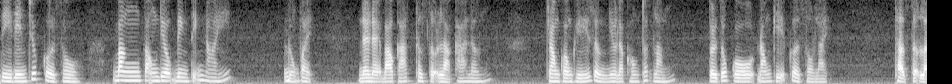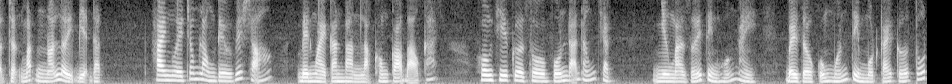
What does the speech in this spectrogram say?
đi đến trước cửa sổ, bằng giọng điệu bình tĩnh nói. Đúng vậy, nơi này báo cát thực sự là khá lớn. Trong không khí dường như là không tốt lắm. Tôi giúp cô đóng kỹ cửa sổ lại. Thật sự là trận mắt nói lời biện đặt. Hai người trong lòng đều biết rõ, bên ngoài căn bàn là không có bão cát. Hương chi cửa sổ vốn đã đóng chặt. Nhưng mà dưới tình huống này, bây giờ cũng muốn tìm một cái cớ tốt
